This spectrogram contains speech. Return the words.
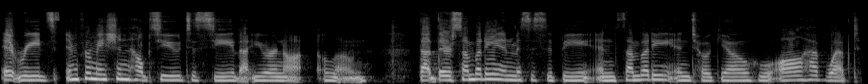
It reads, information helps you to see that you are not alone, that there's somebody in Mississippi and somebody in Tokyo who all have wept,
